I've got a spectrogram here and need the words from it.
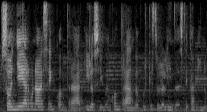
soñé alguna vez encontrar y lo sigo encontrando porque esto es lo lindo de este camino.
